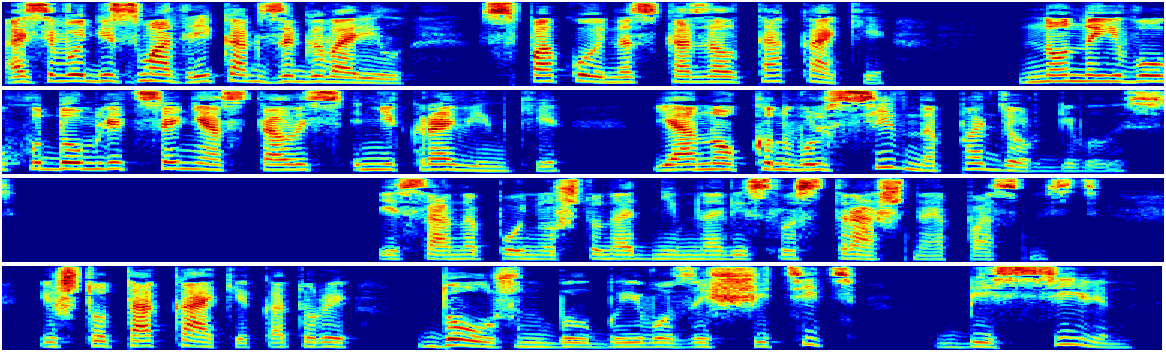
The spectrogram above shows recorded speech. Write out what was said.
А сегодня смотри, как заговорил, — спокойно сказал Такаки, но на его худом лице не осталось ни кровинки, и оно конвульсивно подергивалось. Исана понял, что над ним нависла страшная опасность, и что Такаки, который должен был бы его защитить, бессилен —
